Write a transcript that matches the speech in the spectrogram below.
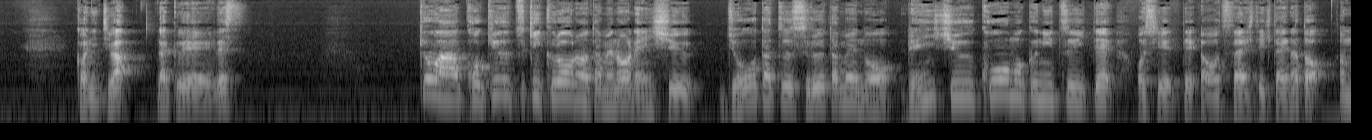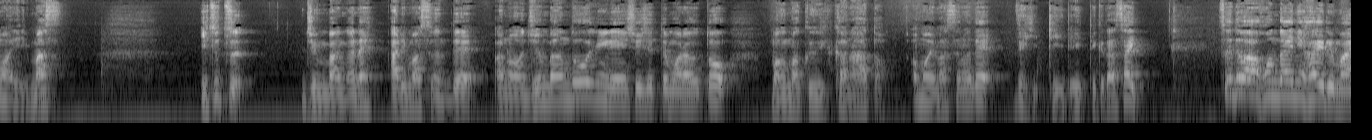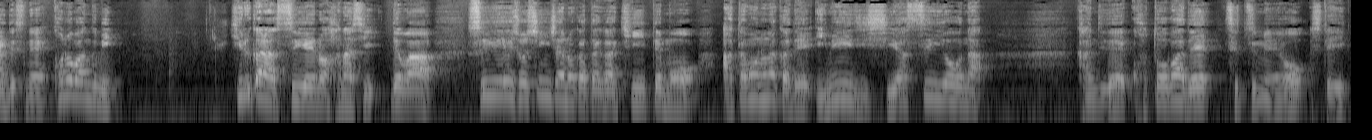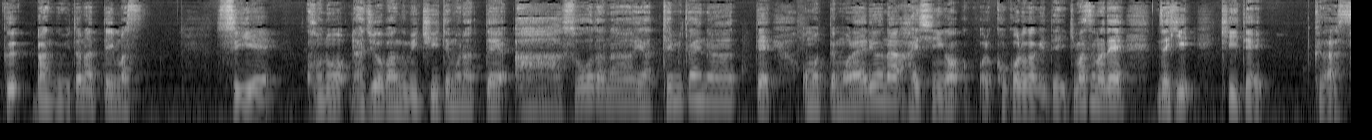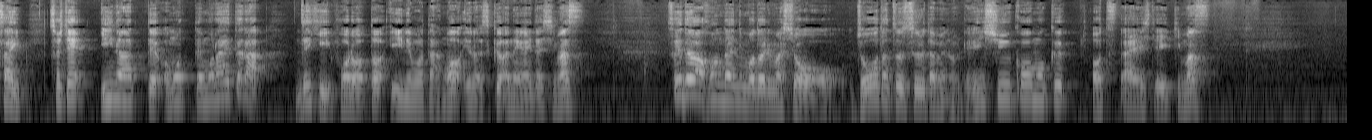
こんにちは、楽栄です。今日は呼吸付きクロールのための練習、上達するための練習項目について教えて、お伝えしていきたいなと思います。5つ順番がね、ありますんで、あの、順番通りに練習してってもらうと、まあ、うまくいくかなと思いますので、ぜひ聞いていってください。それでは本題に入る前にですね、この番組、昼から水泳の話では、水泳初心者の方が聞いても頭の中でイメージしやすいような感じで言葉で説明をしていく番組となっています。水泳、このラジオ番組聞いてもらって、ああ、そうだな、やってみたいなって思ってもらえるような配信を心がけていきますので、ぜひ聞いてください。そして、いいなって思ってもらえたら、ぜひフォローといいねボタンをよろしくお願いいたします。それでは本題に戻りましょう。上達するための練習項目、お伝えしていきます。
